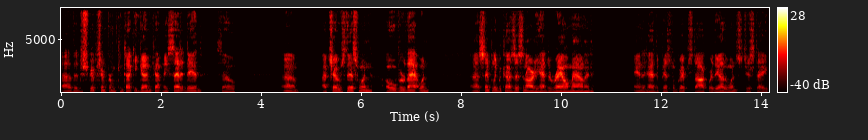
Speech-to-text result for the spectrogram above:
uh, the description from Kentucky Gun Company said it did. So um, I chose this one over that one uh, simply because this one already had the rail mounted and it had the pistol grip stock where the other one's just a,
